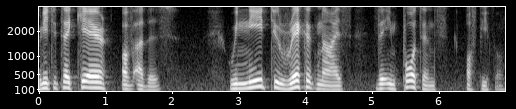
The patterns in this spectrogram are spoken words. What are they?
We need to take care of others. We need to recognize the importance of people.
